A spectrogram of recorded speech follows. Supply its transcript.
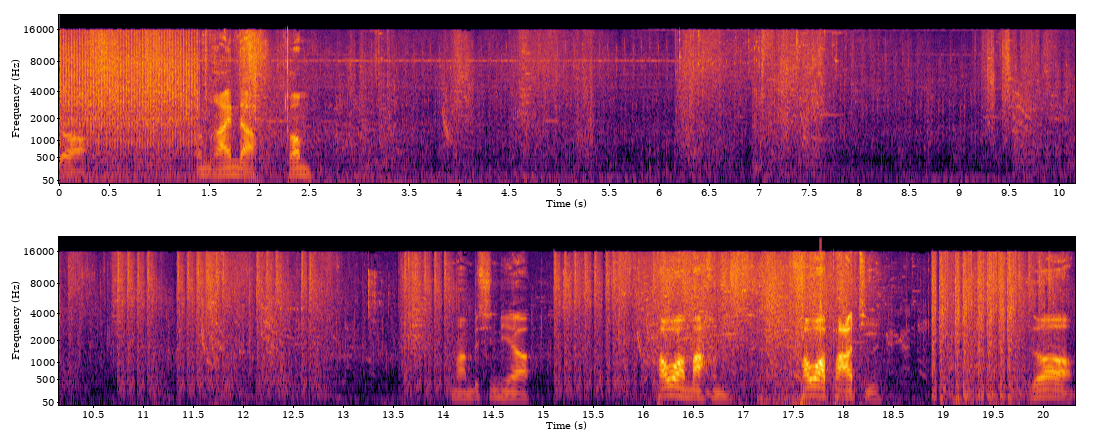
So. Und rein da. Komm. Mal ein bisschen hier Power machen. Power Party. So.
